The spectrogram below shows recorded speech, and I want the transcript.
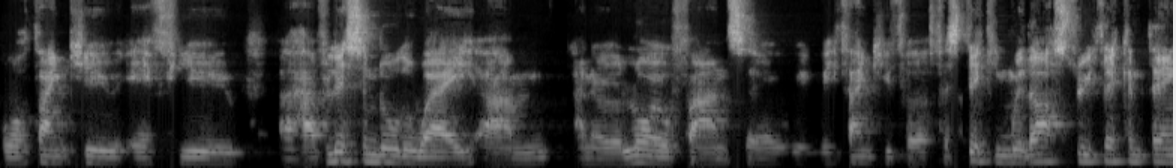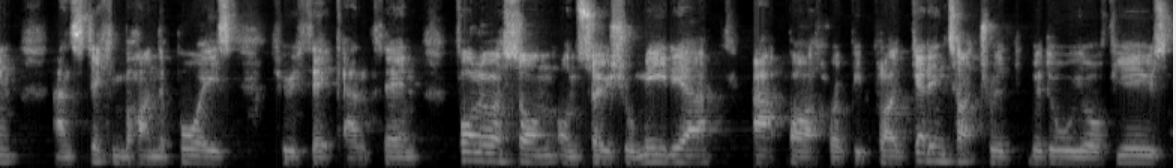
or thank you if you uh, have listened all the way um, and are a loyal fan. So we, we, thank you for, for sticking with us through thick and thin and sticking behind the boys through thick and thin. Follow us on, on social media at Bath Rugby Plug. Get in touch with, with all your views.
